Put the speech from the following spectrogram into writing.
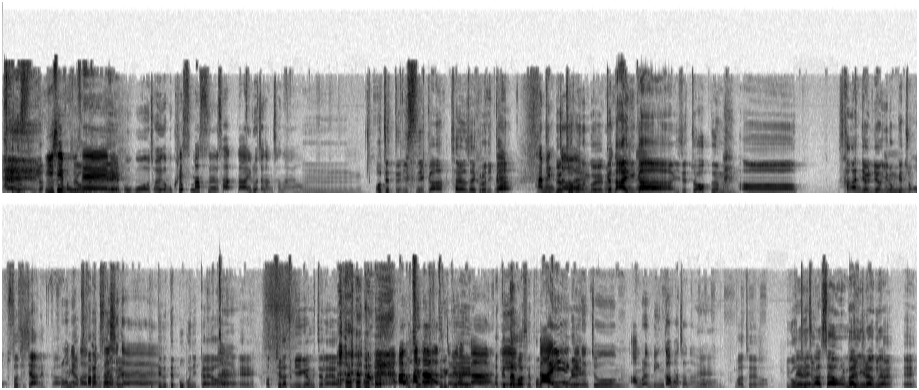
알겠습니다. 25세를 오래되네. 보고 저희가 뭐 크리스마스 나 이러진 않잖아요. 음, 어쨌든 있으니까 사연사에 그러니까 좀 3일절. 여쭤보는 거예요. 그러니까 그러니까, 나이가 이제 조금 어 상한 연령 이런 게 음. 좀 없어지지 않을까. 왜냐면 사람 사람을. 그때 그때 뽑으니까요. 네. 예. 어, 제가 좀 얘기하고 있잖아요. 아, 질문 좀좀 드릴게요. 예. 약간 아, 끝나고 이 하세요. 번호 나이 끊고, 예. 얘기는 좀 아무래도 민감하잖아요. 네. 맞아요. 이거 네네. 어떻게 좀 아, 싸움을 말리라고요? 예.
